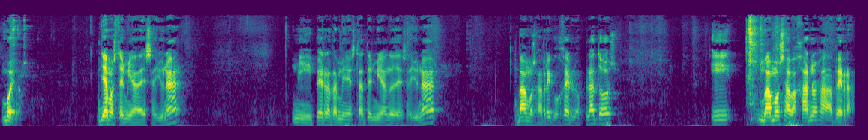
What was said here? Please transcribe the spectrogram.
Bueno, ya hemos terminado de desayunar. Mi perra también está terminando de desayunar. Vamos a recoger los platos y vamos a bajarnos a la perra.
